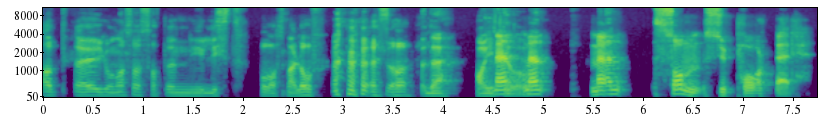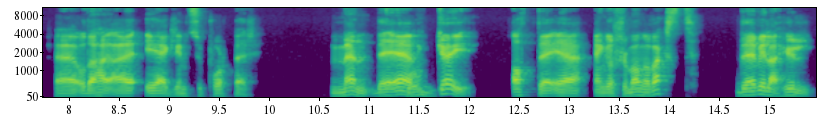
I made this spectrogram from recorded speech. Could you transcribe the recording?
at eh, Jonas har satt en ny list på hva som er lov. så Det alt er Men, lov. men, men som supporter, eh, og det her er jeg Glimt-supporter, men det er gøy at det er engasjement og vekst. Det vil jeg hylle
